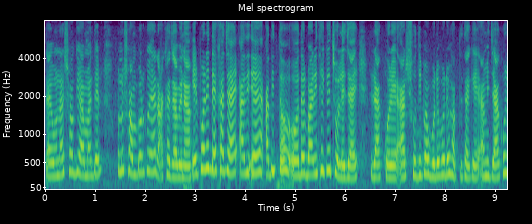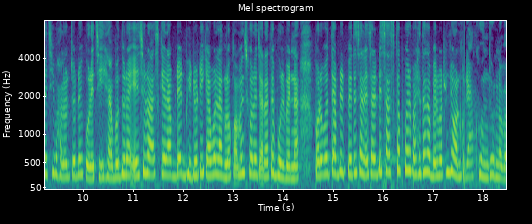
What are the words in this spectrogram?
তাই ওনার সঙ্গে আমাদের কোনো সম্পর্ক আর রাখা যাবে না। এরপরে দেখা যায় আদি আদিত্য ওদের বাড়ি থেকে চলে যায় রাগ করে। আর সুদীপা মনে মনে ভাবতে থাকে, আমি যা করেছি ভালোর জন্যই করেছি। হ্যাঁ বন্ধুরা, এই ছিল আজকের আপডেট। ভিডিওটি কেমন লাগল কমেন্টস করে জানাতে ভুলবেন না। পরবর্তী আপডেট পেতে চাইলে চ্যানেলটি সাবস্ক্রাইব করে পাশে থাকা বেল অন করে রাখুন, ধন্যবাদ।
